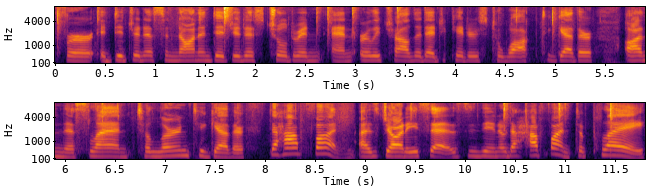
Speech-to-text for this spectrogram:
for Indigenous and non-Indigenous children and early childhood educators to walk together on this land, to learn together, to have fun, as Johnny says, you know, to have fun, to play,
